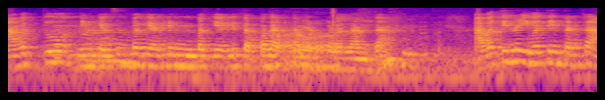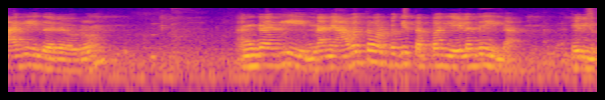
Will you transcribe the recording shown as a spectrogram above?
ಯಾವತ್ತೂ ನಿನ್ ಕೆಲ್ಸದ ಬಗ್ಗೆ ಆಗ್ಲಿ, ನಿನ್ ಬಗ್ಗೆ ಆಗ್ಲಿ ತಪ್ಪಾಗಿ ಅರ್ಥ ಮಾಡ್ಕೊಳಲ್ಲ ಅಂತ. ಅವತ್ತಿಂದ ಇವತ್ತಿನ ತನಕ ಹಾಗೆ ಇದ್ದಾರೆ ಅವರು. ಹಂಗಾಗಿ ನಾನು ಯಾವತ್ತೂ ಅವ್ರ ಬಗ್ಗೆ ತಪ್ಪಾಗಿ ಹೇಳೋದೇ ಇಲ್ಲ, ಎಲ್ಲೂ.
